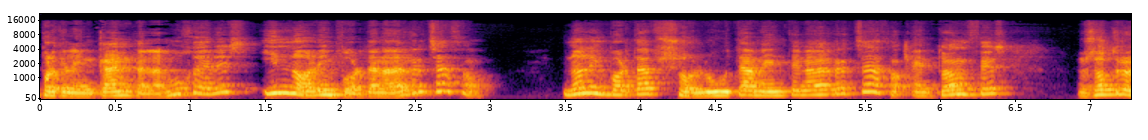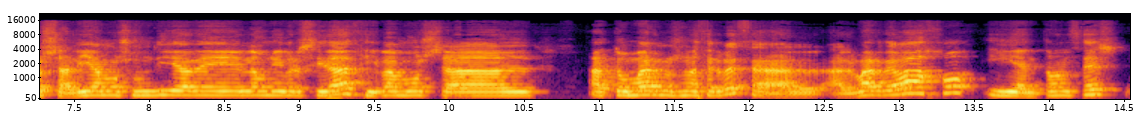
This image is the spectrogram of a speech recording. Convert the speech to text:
porque le encantan las mujeres y no le importa nada el rechazo. No le importa absolutamente nada el rechazo. Entonces, nosotros salíamos un día de la universidad, íbamos al, a tomarnos una cerveza al, al, bar de abajo y entonces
